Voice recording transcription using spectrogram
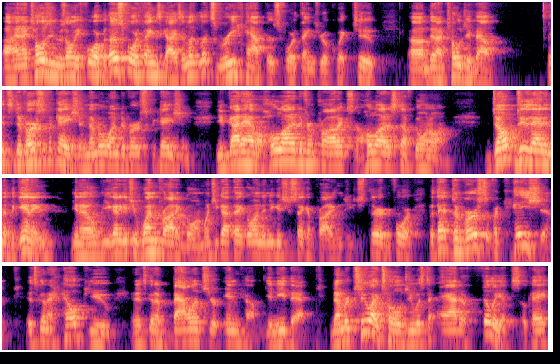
uh, and I told you it was only four, but those four things, guys, and let, us recap those four things real quick too, um, that I've told you about. It's diversification. Number one, diversification. You've got to have a whole lot of different products and a whole lot of stuff going on. Don't do that in the beginning. You know, you got to get your one product going. Once you got that going, then you get your second product, then you get your third and fourth. But that diversification is going to help you and it's going to balance your income. You need that. Number two, I told you was to add affiliates. Okay.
